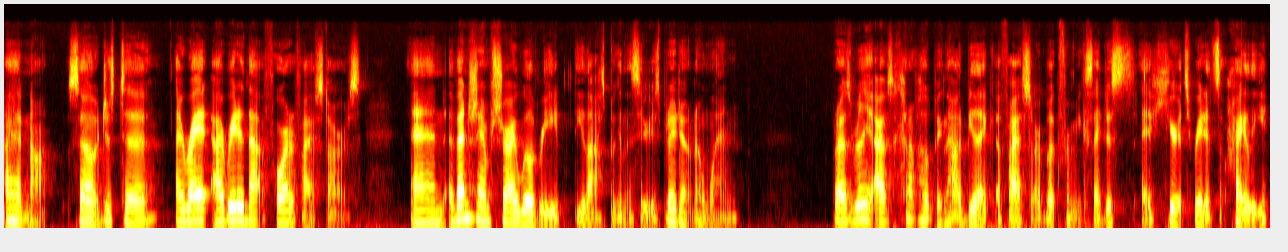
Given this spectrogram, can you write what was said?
I had not. So just to I write I rated that four out of five stars, and eventually I'm sure I will read the last book in the series, but I don't know when. But I was really I was kind of hoping that would be like a five star book for me because I just I hear it's rated so highly.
